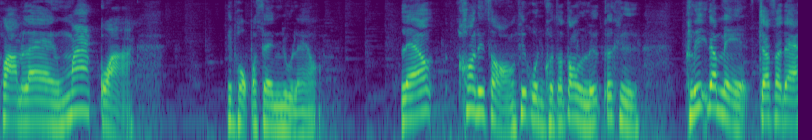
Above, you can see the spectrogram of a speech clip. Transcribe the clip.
ความแรงมากกว่า 16%อยู่แล้ว แล้วข้อที่ 2 ที่คุณควรจะต้องระลึกก็คือ คลิดาเมจจะแสดง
